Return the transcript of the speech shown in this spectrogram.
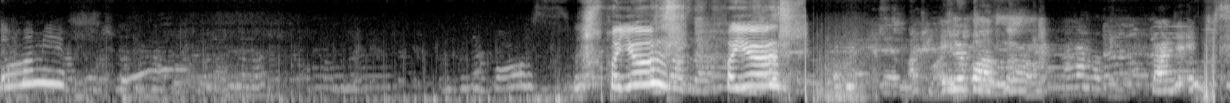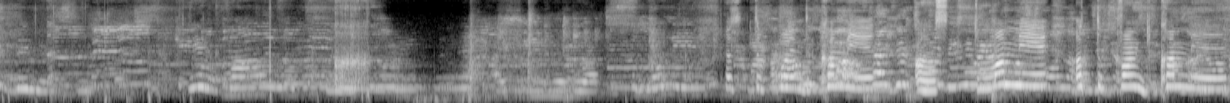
mommy. Hayır, hayır. Elif abla. Bence en küçük What's the fun coming? Ask the mommy, what the fun coming?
